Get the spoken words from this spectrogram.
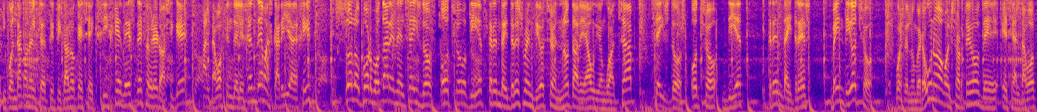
y cuenta con el certificado que se exige desde febrero. Así que altavoz inteligente, mascarilla de hit, solo por votar en el 628 10 33 28 en nota de audio en WhatsApp. 628 10 33 28. Después del número 1 hago el sorteo de ese altavoz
